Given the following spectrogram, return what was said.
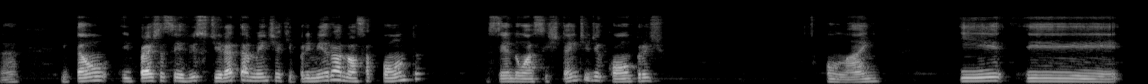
Né? Então, presta serviço diretamente aqui, primeiro à nossa ponta, sendo um assistente de compras online, e, e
